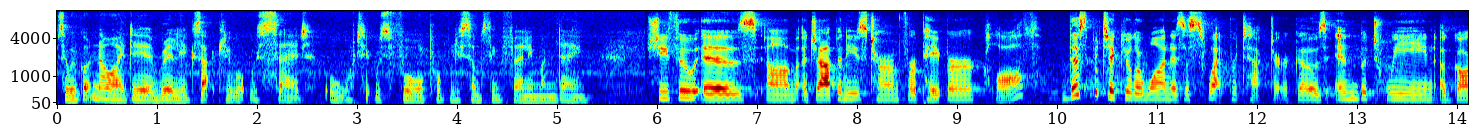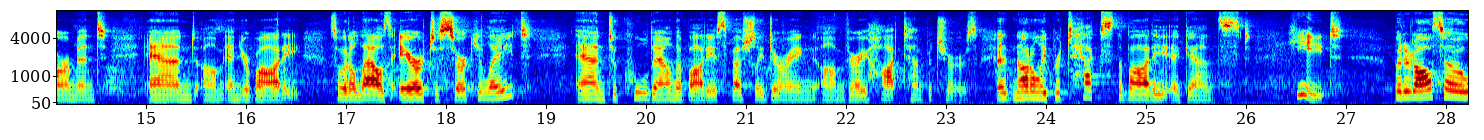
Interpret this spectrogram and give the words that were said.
So we've got no idea really exactly what was said or what it was for, probably something fairly mundane. Shifu is um, a Japanese term for paper cloth. This particular one is a sweat protector. It goes in between a garment and, um, and your body. So it allows air to circulate and to cool down the body, especially during um, very hot temperatures. It not only protects the body against heat, but it also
